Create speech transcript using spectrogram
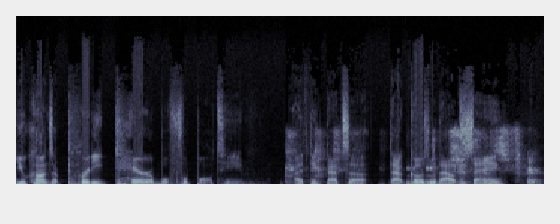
UConn's a pretty terrible football team. I think that's a that goes without saying. Fair.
